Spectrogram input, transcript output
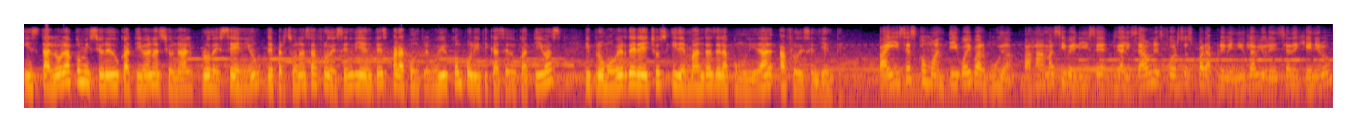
instaló la Comisión Educativa Nacional Prodecenio de Personas Afrodescendientes para contribuir con políticas educativas y promover derechos y demandas de la comunidad afrodescendiente. Países como Antigua y Barbuda, Bahamas y Belice realizaron esfuerzos para prevenir la violencia de género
